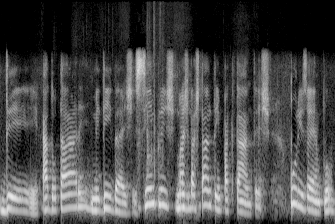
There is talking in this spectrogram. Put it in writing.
de adotar medidas simples, mas bastante impactantes. Por exemplo,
